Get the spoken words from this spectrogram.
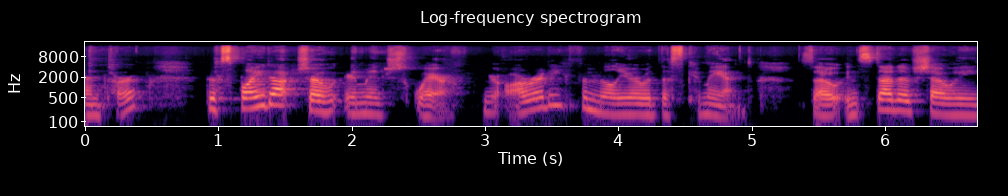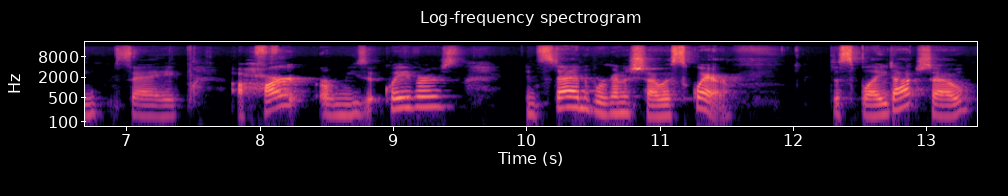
Enter. Display.show image square. You're already familiar with this command. So instead of showing, say, a heart or music quavers, instead we're going to show a square. Display.show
